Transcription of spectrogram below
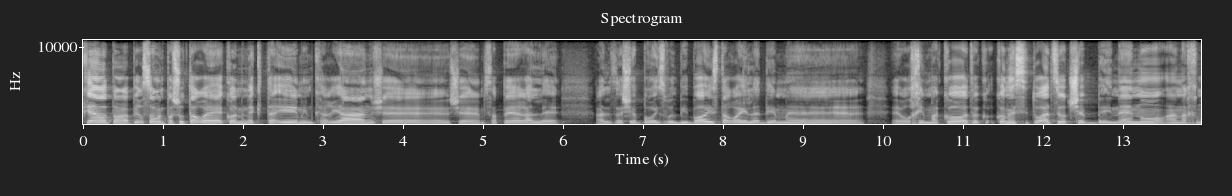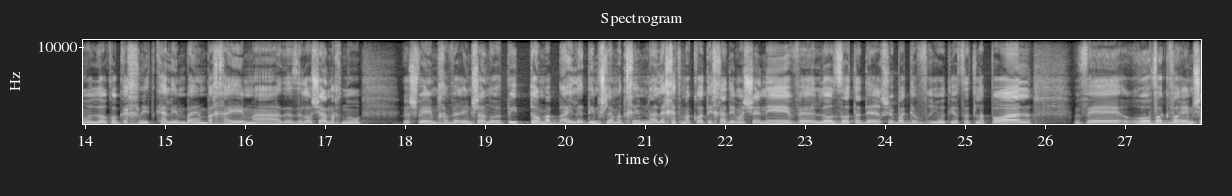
כן, עוד פעם, הפרסומת פשוט אתה רואה כל מיני קטעים עם קריין ש... שמספר על, על זה ש-boys will be boys, אתה רואה ילדים אה, אה, הולכים מכות וכל מיני סיטואציות שבינינו אנחנו לא כל כך נתקלים בהם בחיים, זה, זה לא שאנחנו... יושבים עם חברים שלנו ופתאום הילדים שלהם מתחילים ללכת מכות אחד עם השני ולא זאת הדרך שבה גבריות יוצאת לפועל ורוב הגברים, ש...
